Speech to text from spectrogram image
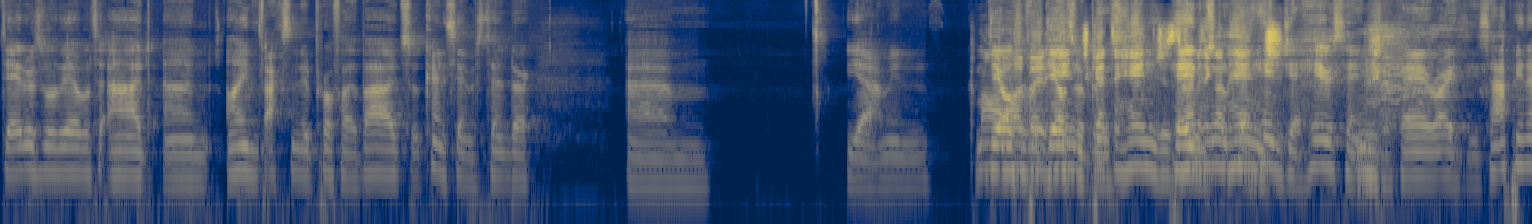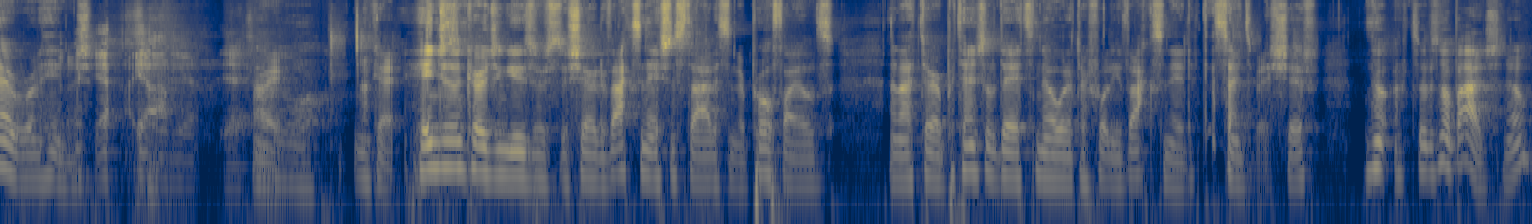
daters will be able to add an I'm vaccinated profile badge, so kind of same as Tinder. Um, yeah, I mean, Come on, They what also- about they also Hinge? Get boost- to Hinge. Is there anything on okay, Hinge? Yeah, here's Hinge. Okay, right. He's happy now. We're on Hinge. Yeah, yeah. Yeah, tell me Right. Okay, Hinge is encouraging users to share their vaccination status in their profiles, and at their potential date to know that they're fully vaccinated. That sounds a bit shit. No, so there's no badge, no.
